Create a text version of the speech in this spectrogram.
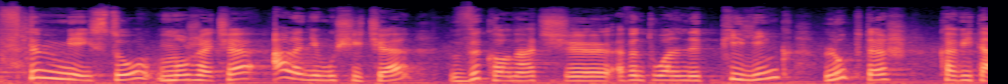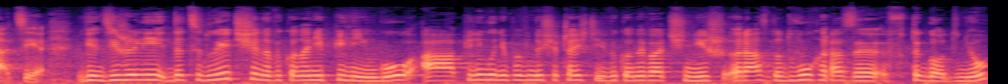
W tym miejscu możecie, ale nie musicie, wykonać y, ewentualny peeling lub też kawitację. Więc jeżeli decydujecie się na wykonanie peelingu, a peelingu nie powinno się częściej wykonywać niż raz do dwóch razy w tygodniu,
